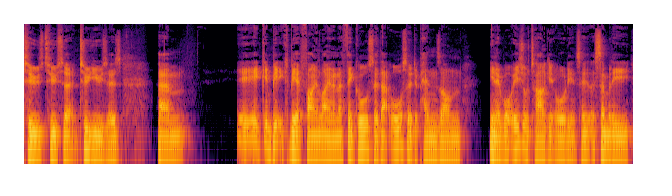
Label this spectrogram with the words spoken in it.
to to certain to users, um, it, it can be it can be a fine line, and I think also that also depends on you know what is your target audience. Somebody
